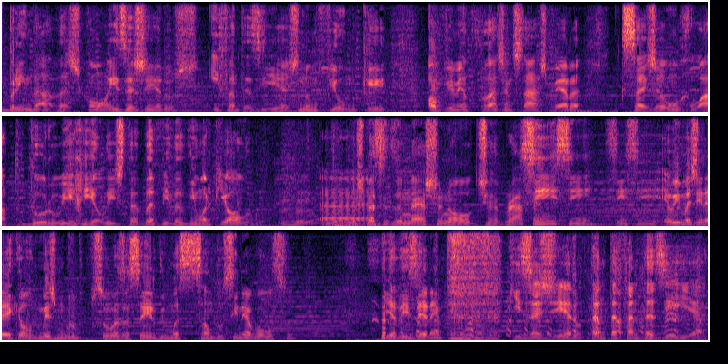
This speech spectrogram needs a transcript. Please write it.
brindadas com exageros e fantasias num filme que, obviamente, toda a gente está à espera que seja um relato duro e realista da vida de um arqueólogo. Uma espécie de National Geographic. Sim, sim, sim, sim. Eu imaginei aquele mesmo grupo de pessoas a sair de uma sessão do Cinebolso e a dizerem "Pff, Que exagero. Tanta fantasia.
